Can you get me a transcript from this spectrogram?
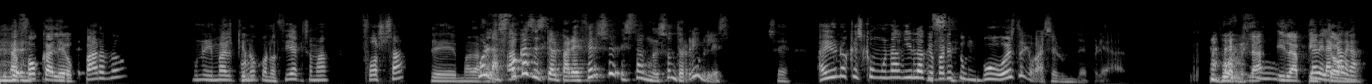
la foca leopardo, un animal que no conocía que se llama fosa de Bueno, las Madagascar. focas es que al parecer son, están, son terribles. Sí. Hay uno que es como un águila que Sí. parece un búho, este que va a ser un depredador. Bueno, Y la, y la la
